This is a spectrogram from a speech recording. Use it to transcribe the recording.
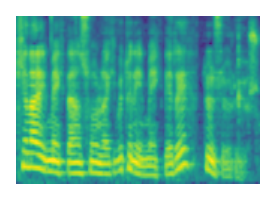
Kenar ilmekten sonraki bütün ilmekleri düz örüyorum.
